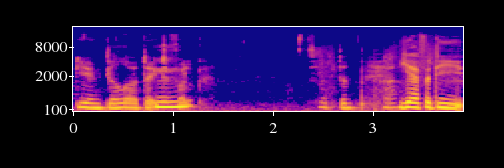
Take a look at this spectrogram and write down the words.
giver en gladere dag mm. til Mhm. folk. Så den her. Ja, fordi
